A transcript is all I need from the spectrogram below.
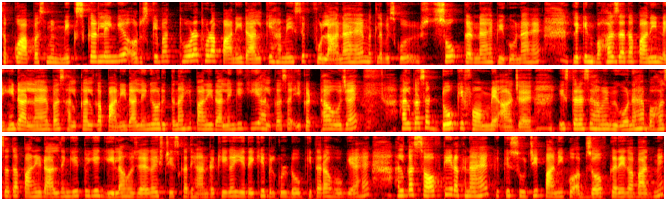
सबको आपस में मिक्स कर लेंगे और उसके बाद थोड़ा थोड़ा पानी डाल के हमें इसे फुलाना है मतलब इसको सोक करना है, भिगोना है। लेकिन बहुत ज़्यादा पानी नहीं डालना है, बस हल्का हल्का पानी डालेंगे और इतना ही पानी डालेंगे कि ये हल्का सा इकट्ठा हो जाए। हल्का सा डो के फॉर्म में आ जाए। इस तरह से हमें भिगोना है, बहुत ज़्यादा पानी डाल देंगे तो ये गीला हो जाएगा, इस चीज़ का ध्यान रखिएगा। ये देखिए, बिल्कुल डो की तरह हो गया है। हल्का सॉफ्ट ही रखना है, क्योंकि सूजी पानी को अब्जॉर्व करेगा बाद में।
